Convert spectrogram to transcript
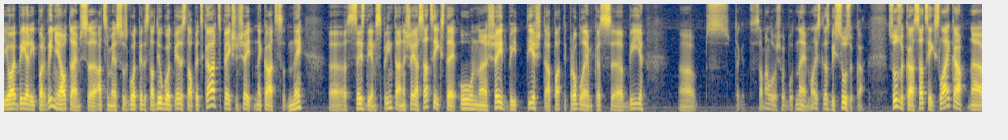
jo bija arī par viņu jautājums. Atceramies, uz godu piedestālu, divu godu piedestālu pēc kārtas. Pēkšņi šeit nekāds ne uh, sestdienas sprintā, ne šajā sacīkstē. Un šeit bija tieši tā pati problēma, kas uh, bija. Uh, s- tagad samelošu, varbūt nē, man liekas, ka tas bija Suzukā. Suzukā sacīks laikā uh,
